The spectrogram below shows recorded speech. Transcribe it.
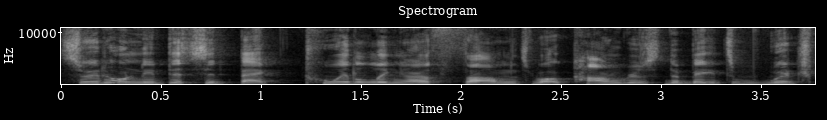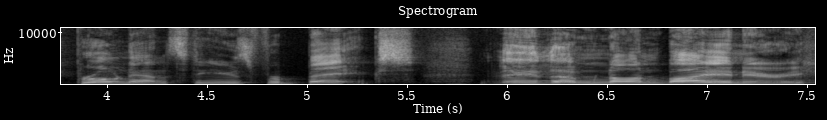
so we don't need to sit back twiddling our thumbs while Congress debates which pronouns to use for banks. They them non-binary.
